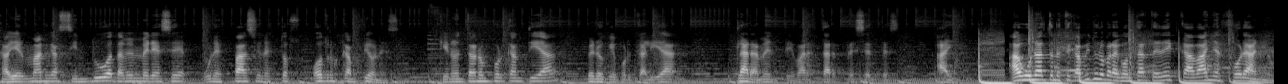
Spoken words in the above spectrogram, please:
Javier Margas sin duda también merece un espacio en estos otros campeones, que no entraron por cantidad, pero que por calidad claramente van a estar presentes ahí. Hago un alto en este capítulo para contarte de Cabañas Foráneo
